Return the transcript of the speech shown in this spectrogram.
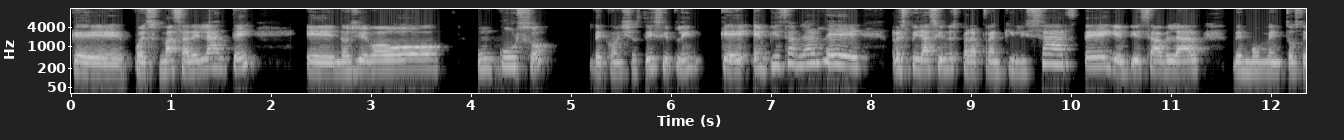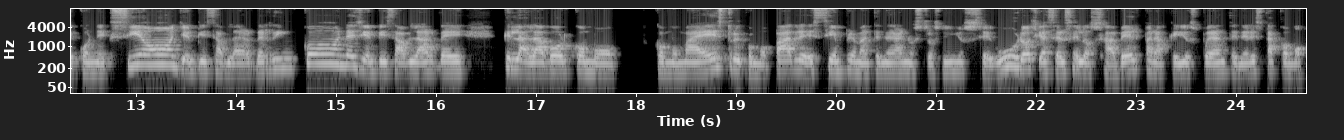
que pues más adelante eh, nos llegó un curso de Conscious Discipline que empieza a hablar de respiraciones para tranquilizarte y empieza a hablar de momentos de conexión y empieza a hablar de rincones y empieza a hablar de que la labor como como maestro y como padre es siempre mantener a nuestros niños seguros y hacérselos saber para que ellos puedan tener esta como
